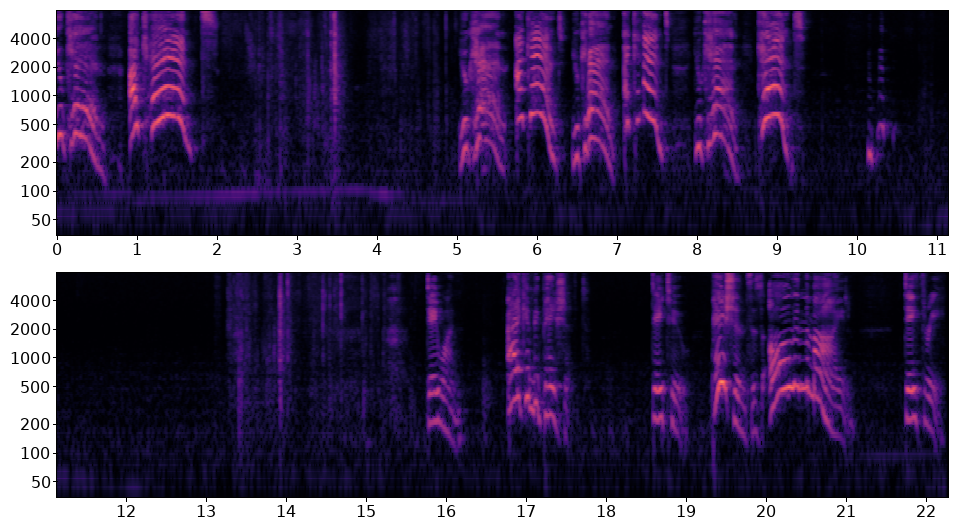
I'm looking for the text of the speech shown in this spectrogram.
You can. I can't. You can. I can't. You can. I can't. You can. Can't. Day one, I can be patient. Day two, patience is all in the mind. Day three,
